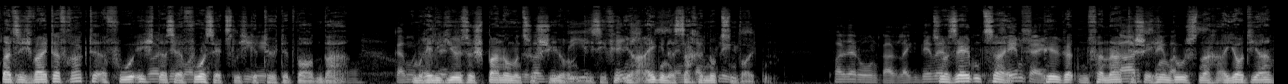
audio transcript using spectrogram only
Als ich weiterfragte, erfuhr ich, dass er vorsätzlich getötet worden war, um religiöse Spannungen zu schüren, die sie für ihre eigene Sache nutzen wollten. Zur selben Zeit pilgerten fanatische Hindus nach Ayodhya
